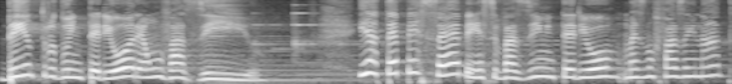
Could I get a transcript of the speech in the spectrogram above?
Dentro do interior é um vazio, e até percebem esse vazio interior, mas não fazem nada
